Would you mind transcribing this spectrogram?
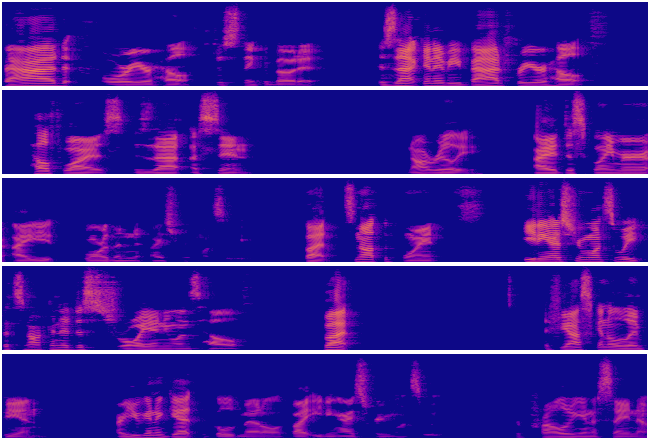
bad for your health? Just think about it. Is that going to be bad for your health? Health wise, is that a sin? Not really. I disclaimer, I eat more than ice cream once a week. But it's not the point. Eating ice cream once a week, that's not going to destroy anyone's health. But if you ask an Olympian, are you going to get the gold medal by eating ice cream once a week? They're probably going to say no.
